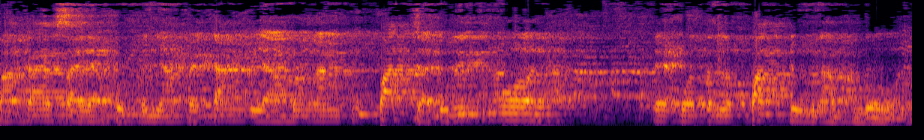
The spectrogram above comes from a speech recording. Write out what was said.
maka saya pun menyampaikan ya mangan kupat jalur itu oleh nek wonten lepat do ngapura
